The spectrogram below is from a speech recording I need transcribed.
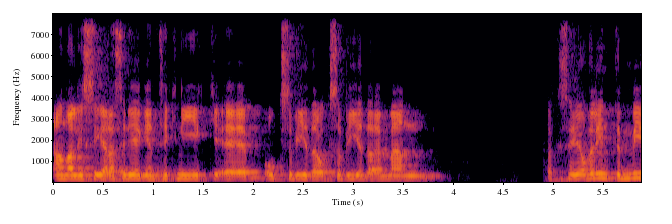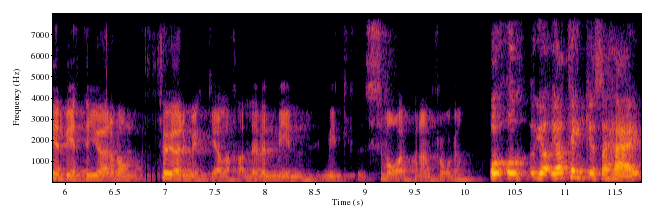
analysera sin egen teknik eh, och så vidare och så vidare. Men jag, säga, jag vill inte medvetengöra dem för mycket i alla fall. Det är väl min, mitt svar på den frågan. Och, och jag, jag, tänker så här,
